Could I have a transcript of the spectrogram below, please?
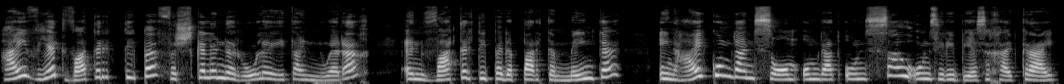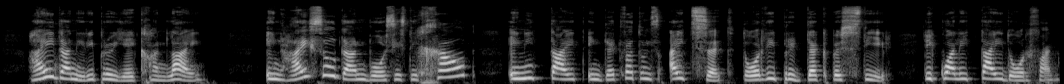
Hy weet watter tipe verskillende rolle het hy nodig in watter tipe departemente en hy kom dan saam omdat ons sou ons hierdie besigheid kry, hy dan hierdie projek gaan lei. En hy sal dan basies die geld en die tyd en dit wat ons uitsit, daardie produk bestuur, die kwaliteit daarvan.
